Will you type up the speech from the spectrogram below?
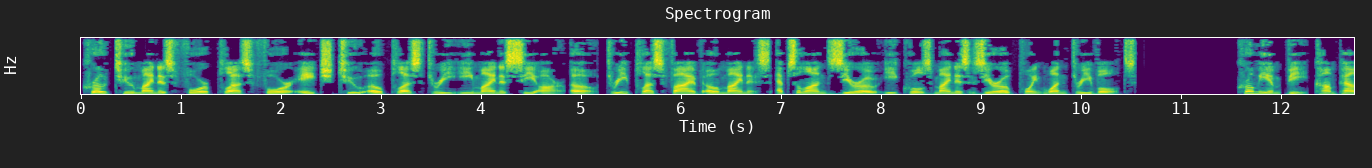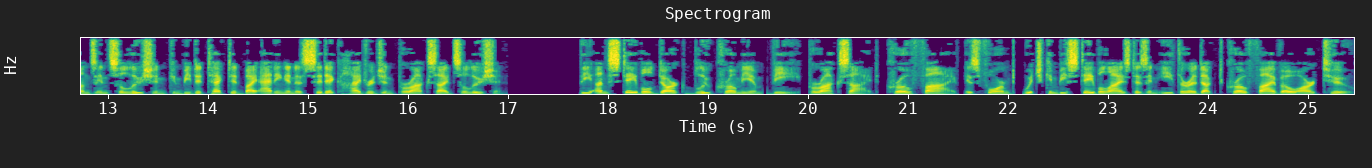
Cro 2 minus 4 plus 4 H2O plus 3 E minus Cr O 3 plus 5 O minus epsilon 0 equals minus 0.13 volts. Chromium v compounds in solution can be detected by adding an acidic hydrogen peroxide solution. The unstable dark blue chromium v peroxide is formed, which can be stabilized as an ether adduct CrO5OR2.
